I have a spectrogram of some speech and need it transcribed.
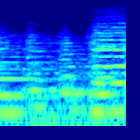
Música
